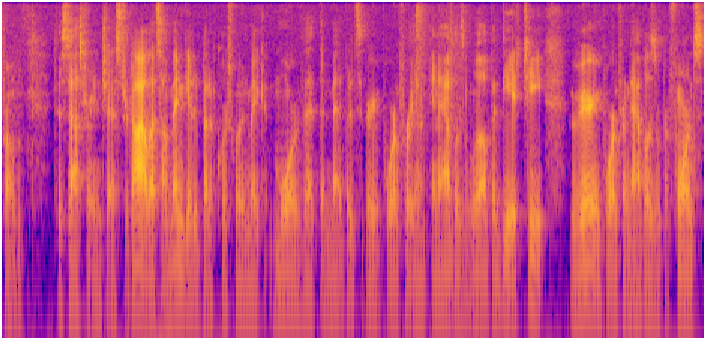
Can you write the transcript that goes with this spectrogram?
from testosterone into estradiol. That's how men get it, but of course, women make more of that than men. But it's very important for anabolism as well. But DHT, very important for anabolism performance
